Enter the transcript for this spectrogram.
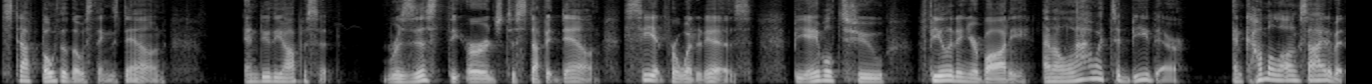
stuff both of those things down and do the opposite. Resist the urge to stuff it down. See it for what it is. Be able to feel it in your body and allow it to be there and come alongside of it.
